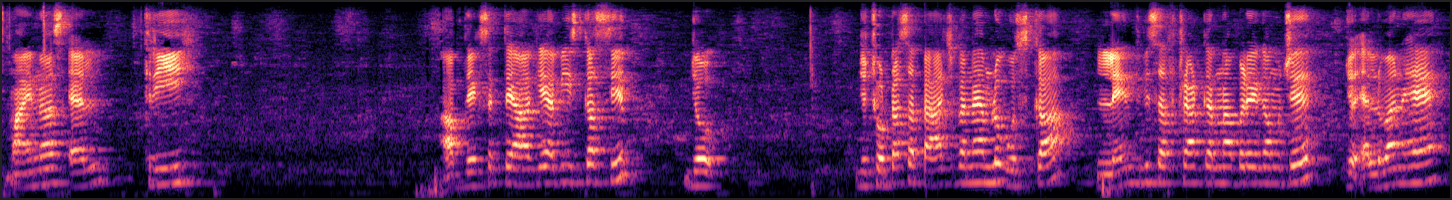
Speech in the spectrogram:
Minus L three. आप देख सकते हैं आगे अभी इसका सिर्फ़ जो जो छोटा सा पैच बना है हम लोग, उसका लेंथ भी सब्सट्रैक्ट करना पड़ेगा मुझे, जो L1 है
